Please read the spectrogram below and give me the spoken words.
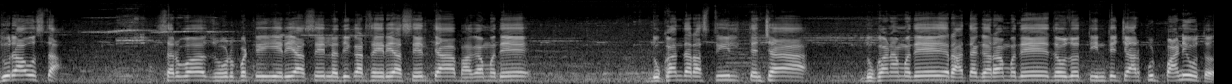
दुरावस्था सर्व झोडपट्टी एरिया असेल नदीकाठचा एरिया असेल त्या भागामध्ये दुकानदार असतील त्यांच्या दुकानामध्ये राहत्या घरामध्ये जवळजवळ तीन ते चार फूट पाणी होतं.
